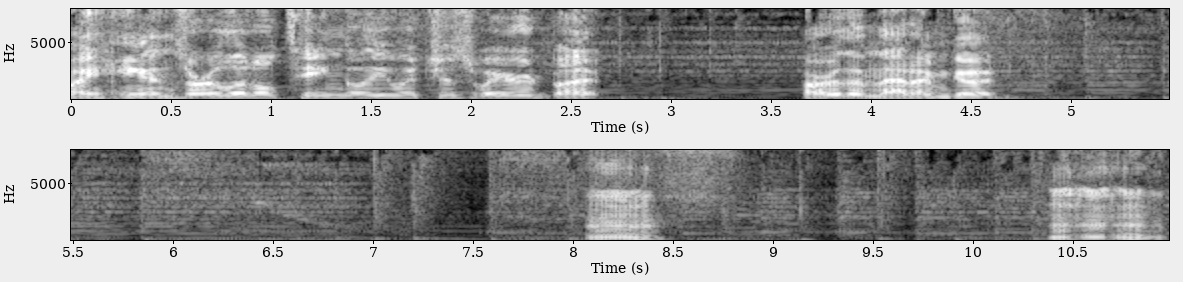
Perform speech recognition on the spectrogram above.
My hands are a little tingly, which is weird, but other than that, I'm good. Mm. Mm-mm-mm.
